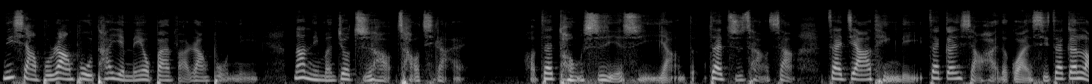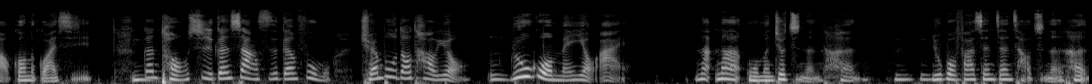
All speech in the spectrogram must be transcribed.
你想不让步，他也没有办法让步你，那你们就只好吵起来。好，在同事也是一样的，在职场上，在家庭里，在跟小孩的关系，在跟老公的关系，跟同事、跟上司、跟父母，全部都套用。嗯，如果没有爱，那那我们就只能恨。如果发生争吵，只能恨，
